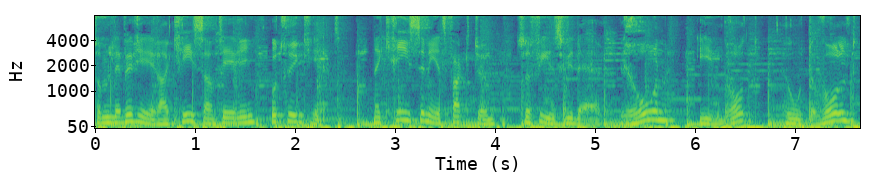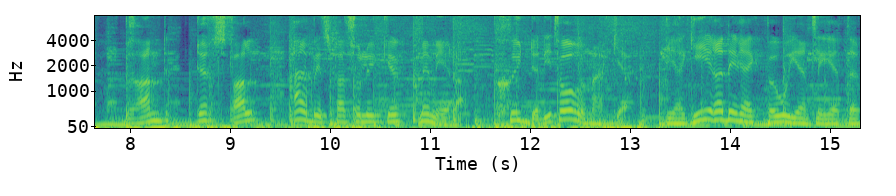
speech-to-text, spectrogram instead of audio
som levererar krishantering och trygghet. När krisen är ett faktum så finns vi där. Rån, inbrott, hot och våld, brand, dödsfall, arbetsplatsolyckor med mera. Skydda ditt varumärke. Reagera direkt på oegentligheter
